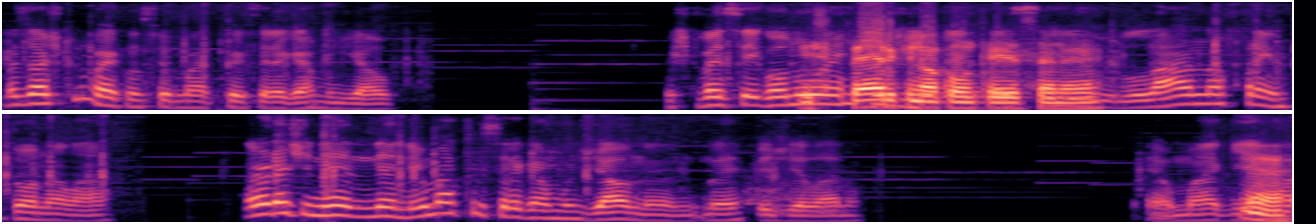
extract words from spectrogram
Mas eu acho que não vai acontecer uma terceira guerra mundial. Acho que vai ser igual no Espero RPG, que não aconteça, né? Lá na frentona lá. Na verdade, nem, nem, nem uma terceira guerra mundial no, no RPG lá, né? É uma guerra.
